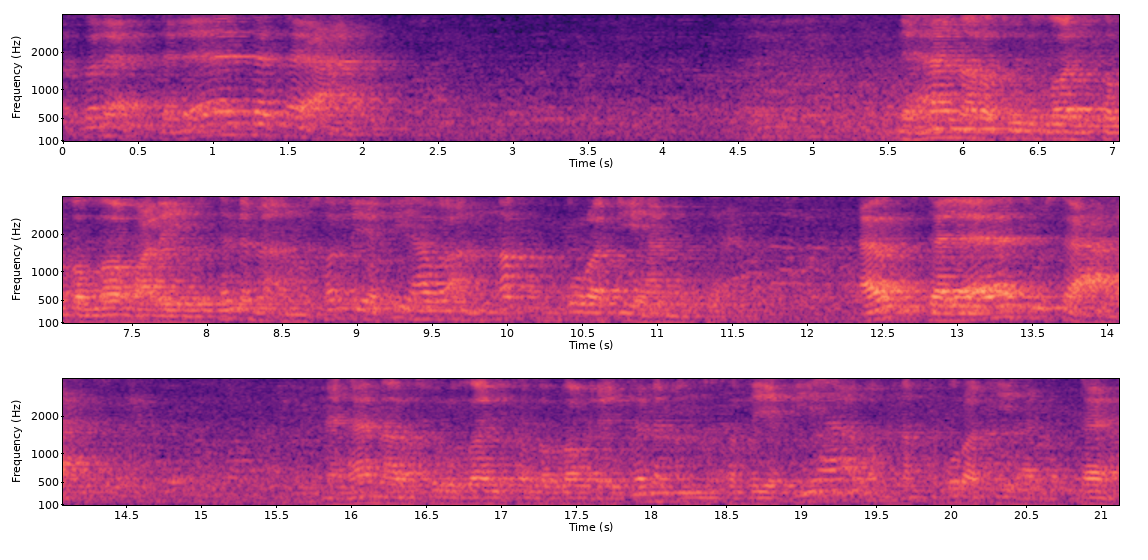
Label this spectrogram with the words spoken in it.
الصلاة ثلاث ساعات. نهانا رسول الله صلى الله عليه وسلم أن نصلي فيها وأن نقبر فيها موتانا أو ثلاث ساعات. نهانا رسول الله صلى الله عليه وسلم أن نصلي فيها وأن نقبر فيها موتانا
